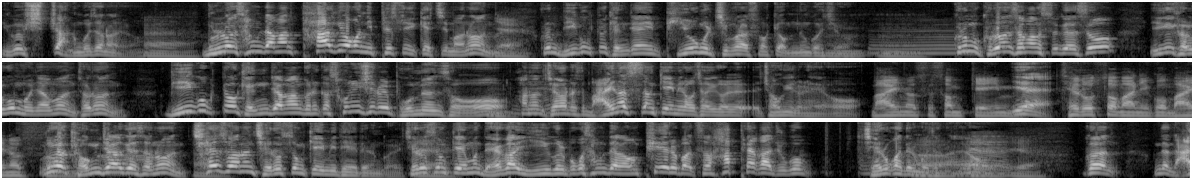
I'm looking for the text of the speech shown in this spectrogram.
이거 쉽지 않은 거잖아요. 예. 물론 상당한 타격은 입힐 수 있겠지만은 예. 그럼 미국도 굉장히 비용을 지불할 수밖에 없는 거죠. 음. 그러면 그런 상황 속에서 이게 결국 뭐냐면 저는 미국도 굉장한 그러니까 손실을 보면서 음. 하는 제가 그래서 마이너스성 게임이라고 저희를 정의를 해요. 마이너스 섬 게임. 예. 제로섬 아니고 마이너스 섬. 우리가 경제학에서는 최소한은 제로성 게임이 돼야 되는 거예요. 제로성 네. 게임은 내가 이익을 보고 상대방은 피해를 받아서 합해 가지고 제로가 되는 거잖아요. 예, 예. 그러니까 근데 나,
